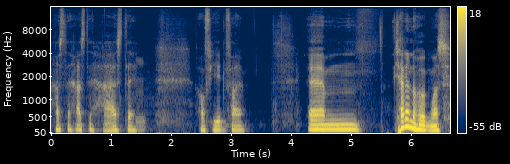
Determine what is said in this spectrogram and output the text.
Hast du, hast du, hast du. Mhm. Auf jeden Fall. Ähm, ich hatte noch irgendwas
